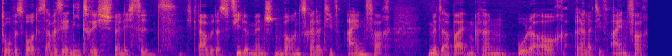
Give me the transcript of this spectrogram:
doofes Wort ist, aber sehr niedrigschwellig sind. Ich glaube, dass viele Menschen bei uns relativ einfach mitarbeiten können oder auch relativ einfach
